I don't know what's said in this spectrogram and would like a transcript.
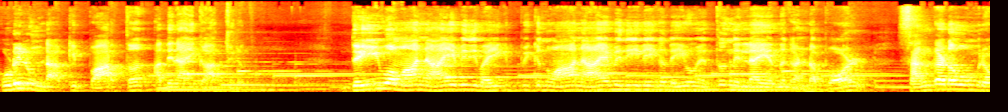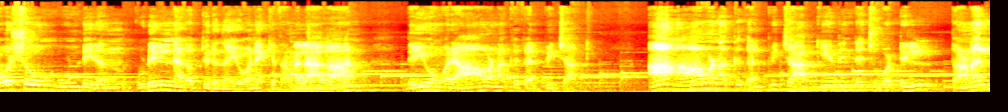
കുടിലുണ്ടാക്കി പാർത്ത് അതിനായി കാത്തിരുന്നു. ദൈവം ആ ന്യായവിധി വൈകിപ്പിക്കുന്നു. ആ ന്യായവിധിയിലേക്ക് ദൈവം എത്തുന്നില്ല എന്ന് കണ്ടപ്പോൾ സങ്കടവും രോഷവും പൂണ്ടിരുന്ന് കുടിലിനകത്തിരുന്ന യോനയ്ക്ക് തണലാകാൻ ദൈവം ഒരാവണക്ക് കൽപ്പിച്ചാക്കി. ആ ആവണക്ക് കൽപ്പിച്ചാക്കിയതിന്റെ ചുവട്ടിൽ തണൽ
